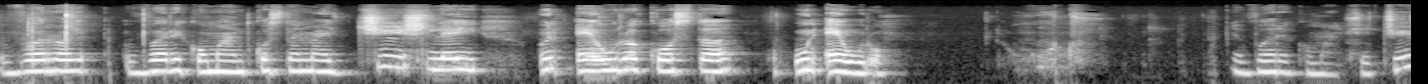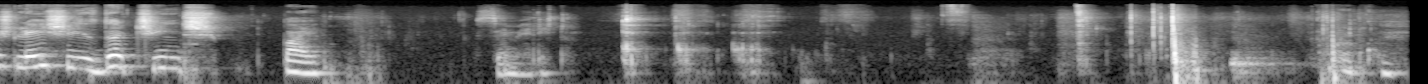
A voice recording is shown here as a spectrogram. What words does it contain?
Vă, vă recomand, costă numai 5 lei, în euro costă un euro. Vă recomand și 5 lei și îți dă 5 pai. Se merită. Acum.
